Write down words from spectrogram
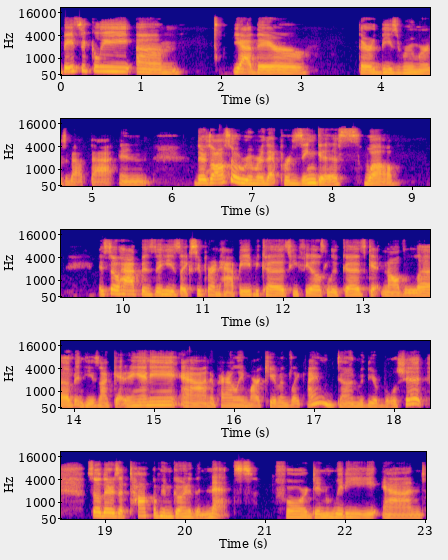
basically, um, yeah, there there are these rumors about that, and there's also a rumor that Porzingis, well, it so happens that he's like super unhappy because he feels Luka is getting all the love and he's not getting any. And apparently, Mark Cuban's like, I'm done with your bullshit. So there's a talk of him going to the Nets for Dinwiddie and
